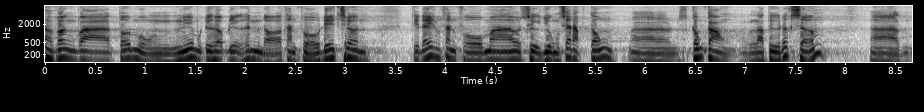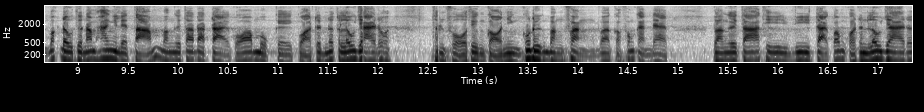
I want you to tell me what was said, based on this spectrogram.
À, vâng và tôi muốn nêu một trường hợp điển hình đó thành phố Daejeon thì đây là một thành phố mà sử dụng xe đạp công à, công cộng là từ rất sớm à, bắt đầu từ năm 2008 và người ta đã trải qua một cái quá trình rất là lâu dài rồi. Thành phố thì cũng có những con đường bằng phẳng và có phong cảnh đẹp. Và người ta thì vì trải qua một quá trình lâu dài đó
